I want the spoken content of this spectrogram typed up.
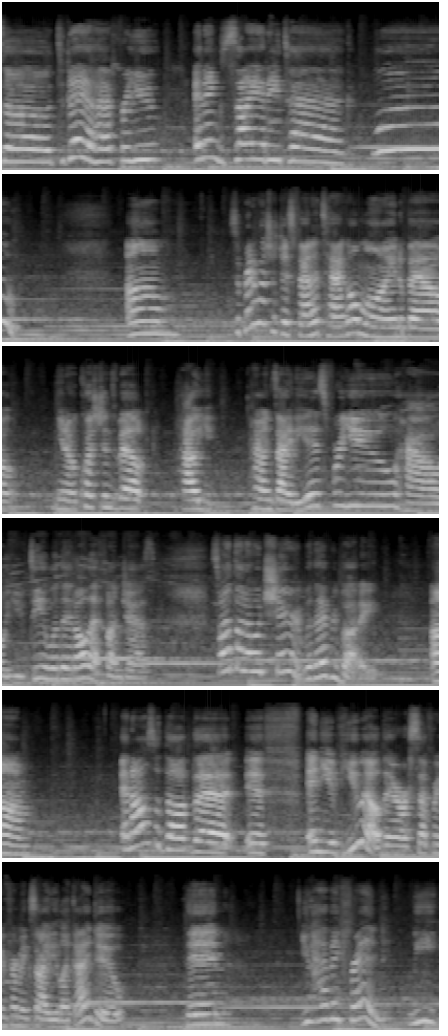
So today I have for you an anxiety tag. Woo! Um, so pretty much I just found a tag online about, you know, questions about how you how anxiety is for you, how you deal with it, all that fun jazz. So I thought I would share it with everybody. Um, and I also thought that if any of you out there are suffering from anxiety like I do, then you have a friend. We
